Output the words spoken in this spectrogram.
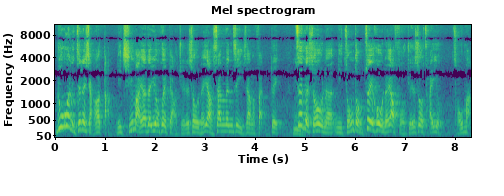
如果你真的想要挡，你起码要在院会表决的时候呢，要有三分之以上的反对。嗯、这个时候呢，你总统最后呢要否决的时候才有筹码。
